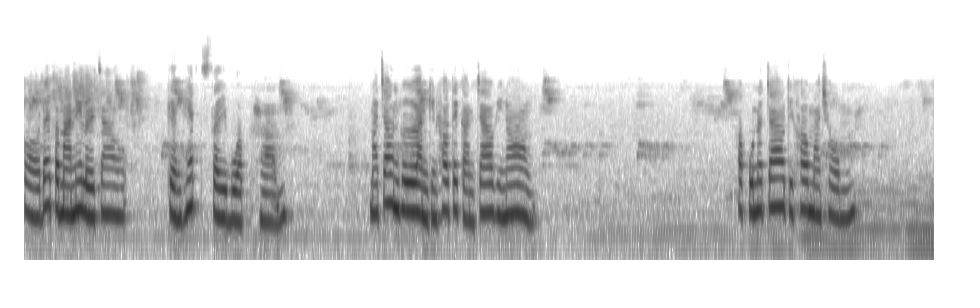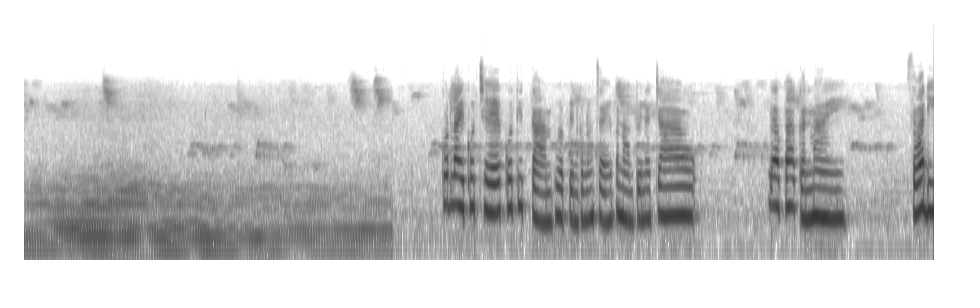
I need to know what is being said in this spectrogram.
ก็ได้ประมาณนี้เลยเจ้า แกงเฮ็ดใส่บวบหอม มาเจ้าเพื่อนกินข้าวด้วยกันเจ้าพี่น้อง อบคุณนะเจ้าที่เข้ามาชม กดไลค์กดแชร์กดติดตามเพื่อเป็นกำลังใจให้ป้านอมตัวนะเจ้า แล้วปะกันใหม่ สวัสดี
